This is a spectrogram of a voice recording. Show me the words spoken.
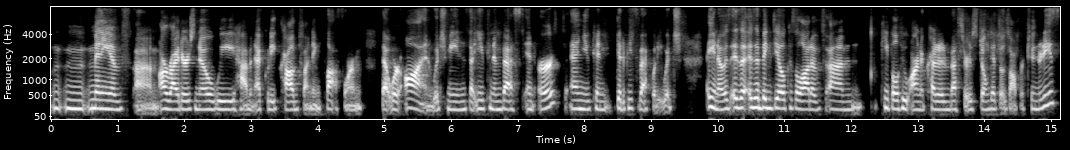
many of um, our riders know we have an equity crowdfunding platform that we're on which means that you can invest in earth and you can get a piece of equity which you know is, is, a, is a big deal because a lot of um, people who aren't accredited investors don't get those opportunities.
